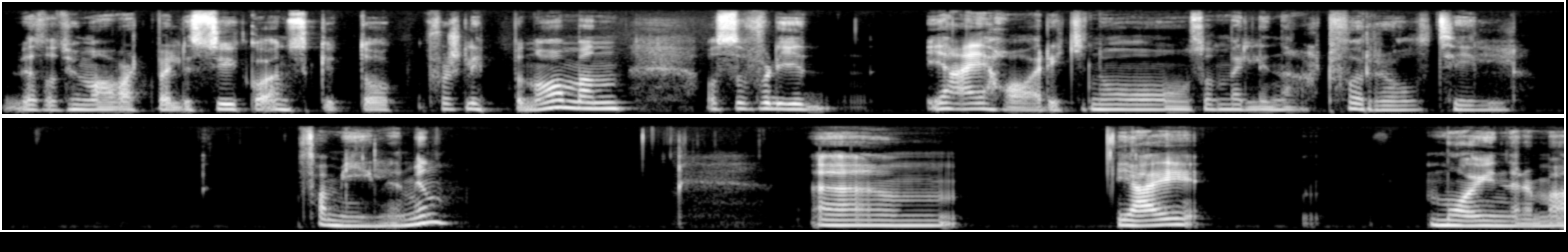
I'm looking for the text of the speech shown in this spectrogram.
vet at hun har vært veldig syk og ønsket å få slippe nå, men også fordi jeg har ikke noe sånn veldig nært forhold til familien min. Um, jeg må innrømme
